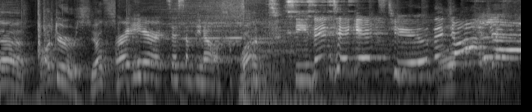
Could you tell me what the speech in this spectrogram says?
At that. Dodgers, yes. Right here it says something else. What? Season tickets to the oh. Dodgers!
